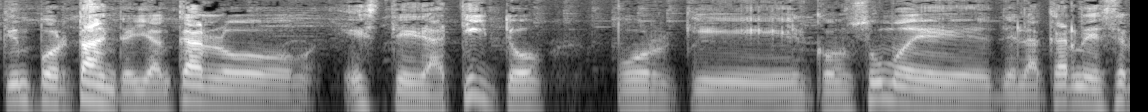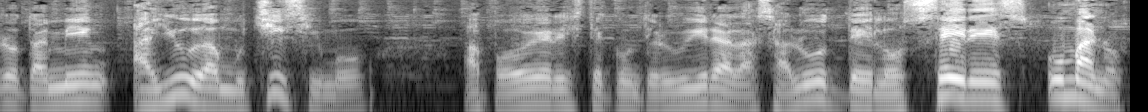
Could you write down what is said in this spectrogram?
Qué importante, Giancarlo, este datito, porque el consumo de, la carne de cerdo también ayuda muchísimo a poder este, contribuir a la salud de los seres humanos.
